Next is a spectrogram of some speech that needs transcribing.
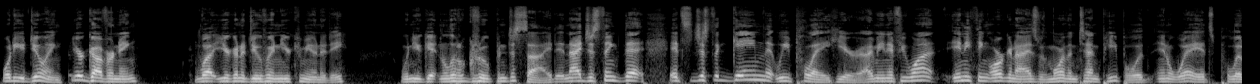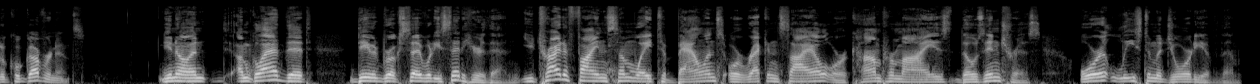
What are you doing? You're governing what you're going to do in your community when you get in a little group and decide. And I just think that it's just a game that we play here. I mean, if you want anything organized with more than 10 people, in a way, it's political governance. You know, and I'm glad that David Brooks said what he said here then. You try to find some way to balance or reconcile or compromise those interests, or at least a majority of them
